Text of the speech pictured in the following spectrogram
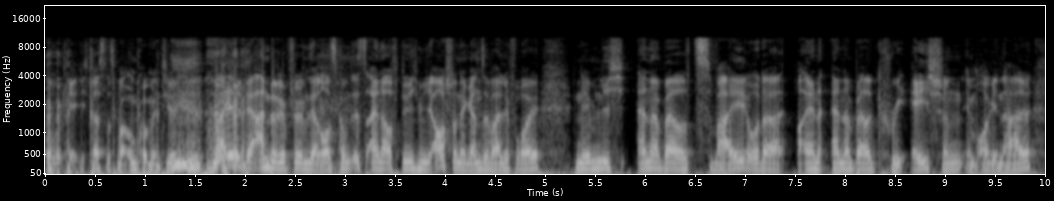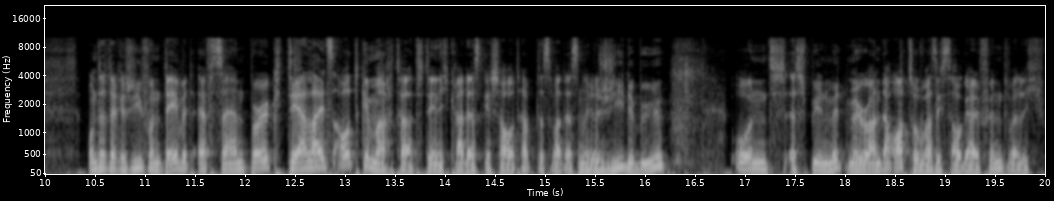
okay, ich lasse das mal unkommentiert. Weil der andere Film, der rauskommt, ist einer, auf den ich mich auch schon eine ganze Weile freue, nämlich Annabelle 2 oder Annabelle Creation im Original unter der Regie von David F. Sandberg, der Lights Out gemacht hat, den ich gerade erst geschaut habe. Das war dessen Regiedebüt. Und es spielen mit Miranda Otto, was ich saugeil finde, weil ich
